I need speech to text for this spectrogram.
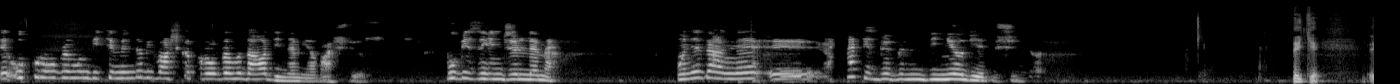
e, o programın bitiminde bir başka programı daha dinlemeye başlıyorsunuz. Bu bir zincirleme. O nedenle e, herkes birbirini dinliyor diye düşünüyorum. Peki e,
